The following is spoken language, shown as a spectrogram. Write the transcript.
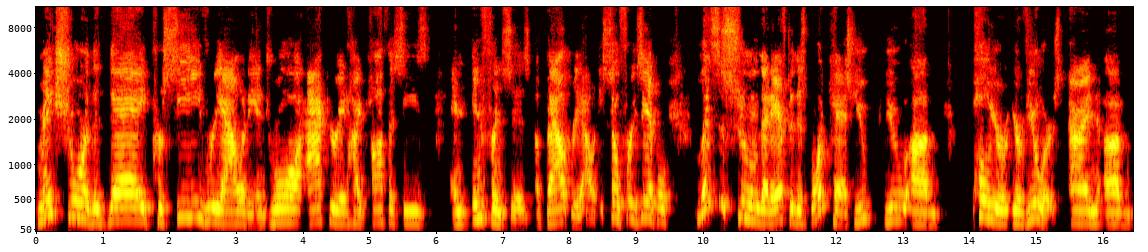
make sure that they perceive reality and draw accurate hypotheses and inferences about reality. So, for example, let's assume that after this broadcast, you you um, poll your your viewers and um,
